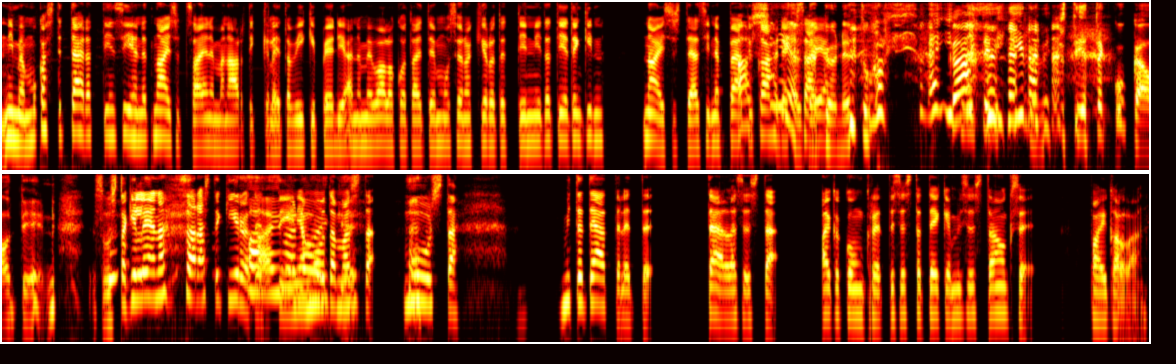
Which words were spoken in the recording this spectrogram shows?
nimenmukaisesti tähdättiin siihen, että naiset saa enemmän artikkeleita Wikipediaan ja me Valokuvataiteen museona kirjoitettiin niitä tietenkin naisista ja sinne päätyi ah, kahdeksan. Ja... ne tuli? Mä ihmettelin hirveästi, että kuka on tehnyt. Sustakin Leena Sarasti kirjoitettiin Aivan ja oikein. muutamasta muusta. Mitä te ajattelette tällaisesta aika konkreettisesta tekemisestä? Onko se paikallaan?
